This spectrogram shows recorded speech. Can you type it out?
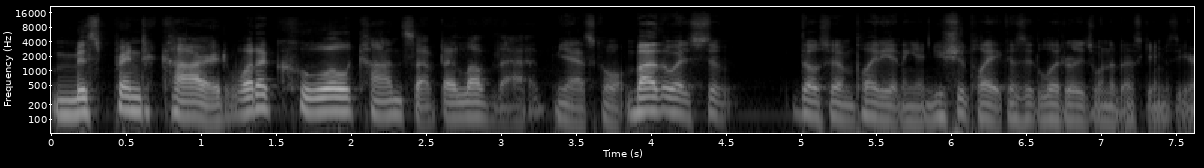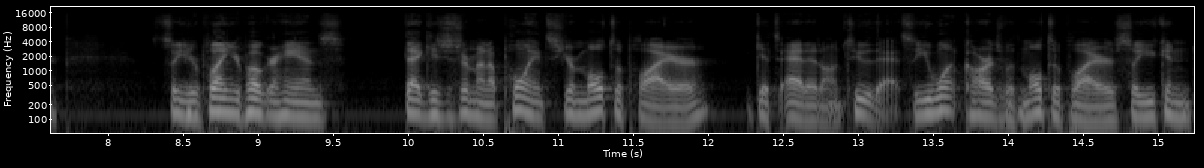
misprint card. What a cool concept! I love that. Yeah, it's cool. By the way, so those who haven't played it again, you should play it because it literally is one of the best games of the year. So you're playing your poker hands. That gives you a certain amount of points. Your multiplier gets added onto that. So you want cards with multipliers, so you can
